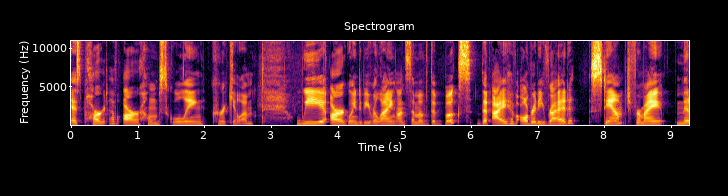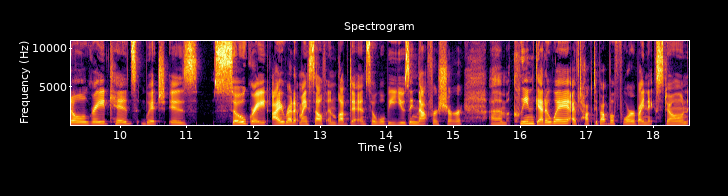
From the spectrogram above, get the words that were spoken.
as part of our homeschooling curriculum. We are going to be relying on some of the books that I have already read stamped for my middle grade kids, which is so great. I read it myself and loved it. And so we'll be using that for sure. Um, Clean Getaway, I've talked about before by Nic Stone,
